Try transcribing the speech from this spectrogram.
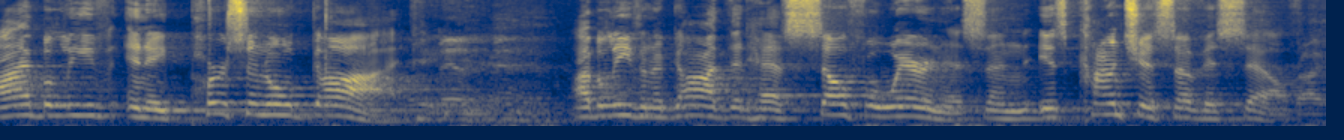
I believe in a personal God. Amen. I believe in a God that has self awareness and is conscious of Himself right.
